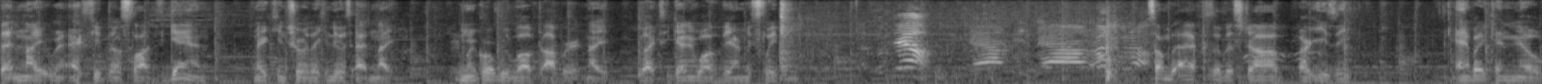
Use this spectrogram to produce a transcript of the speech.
That night, we're gonna execute those slots again, making sure they can do this at night. In Marine Corps, we love to operate at night. We like to get in while the enemy's sleeping. Look down. Down, down. Some of the aspects of this job are easy. Anybody can, you know,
